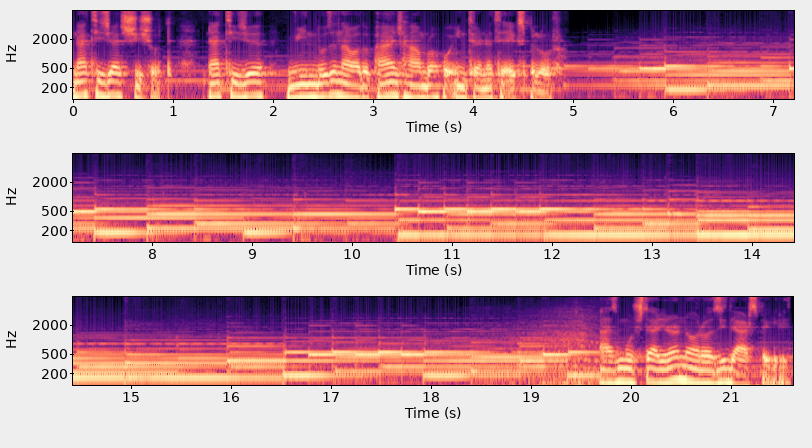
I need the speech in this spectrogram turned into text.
نتیجه چی شد؟ نتیجه ویندوز 95 همراه با Internet Explorer. از مشتریان ناراضی درس بگیرید.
